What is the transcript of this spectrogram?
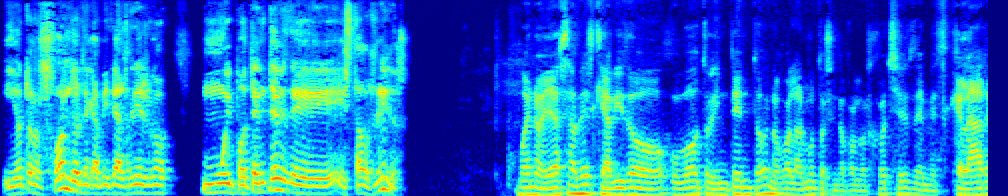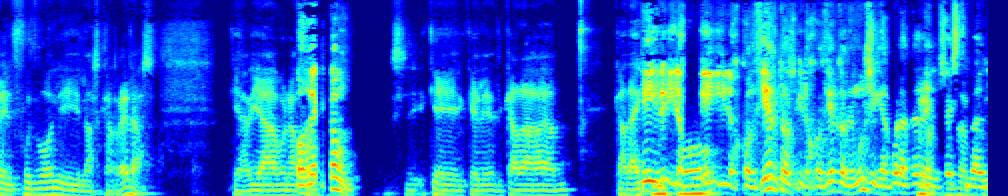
y otros fondos de capital riesgo muy potentes de Estados Unidos. Bueno, ya sabes que ha habido, hubo otro intento, no con las motos, sino con los coches, de mezclar el fútbol y las carreras. Que había una. Correcto. Que, cada y, los conciertos, y los conciertos de música, acuérdate del festival.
